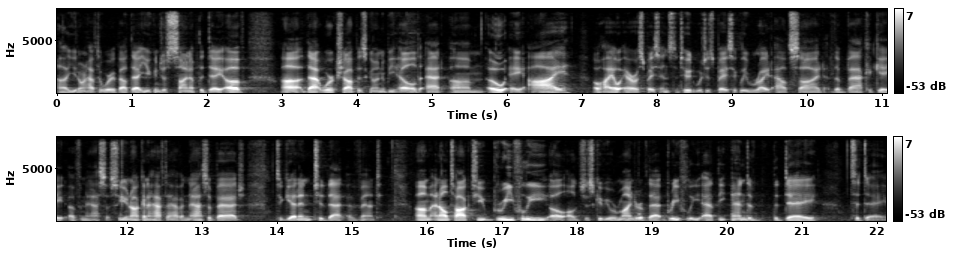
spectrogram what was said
Uh, you don't have to worry about that. You can just sign up the day of. Uh, that workshop is going to be held at um, OAI, Ohio Aerospace Institute, which is basically right outside the back gate of NASA. So you're not going to have to have a NASA badge to get into that event. Um, and I'll talk to you briefly, I'll, I'll, just give you a reminder of that briefly at the end of the day today.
